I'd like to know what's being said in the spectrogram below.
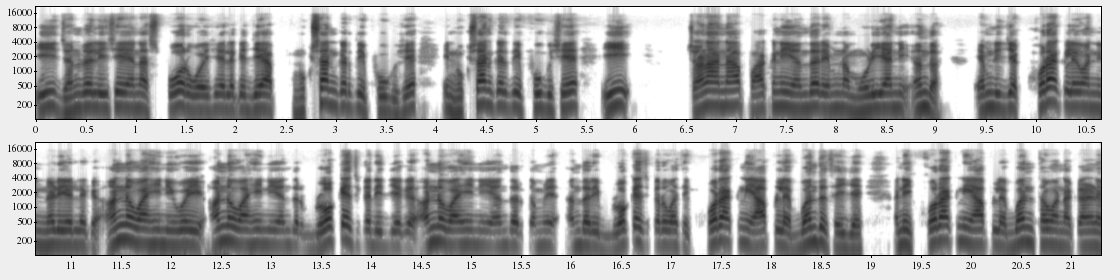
એ જનરલી છે, એના સ્પોર હોય છે, એટલે કે જે આ નુકસાન કરતી ફૂગ છે, એ નુકસાન કરતી ફૂગ છે, એ ચણાના પાકની અંદર, એમના મૂળિયાની અંદર એમની જે ખોરાક લેવાની નળી એટલે કે અન્નવાહિની હોય અન્નવાહિની અંદર બ્લોકેજ કરી દે કે અન્નવાહિની અંદર તમે અંદર એ બ્લોકેજ કરવાથી ખોરાકની આપલે બંધ થઈ જાય. અને એ ખોરાકની આપલે બંધ થવાના કારણે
